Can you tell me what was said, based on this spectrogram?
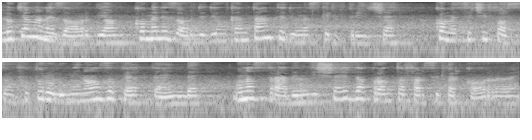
lo chiamano esordio, come l'esordio di un cantante e di una scrittrice, come se ci fosse un futuro luminoso che attende, una strada in discesa pronta a farsi percorrere,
